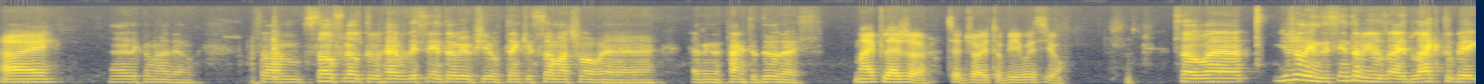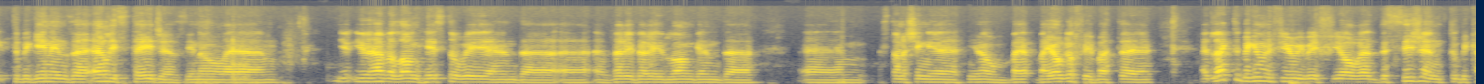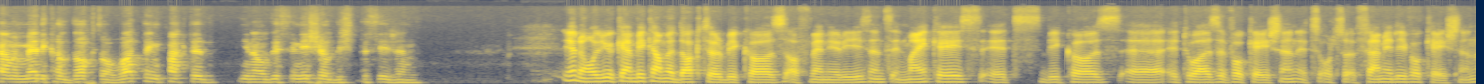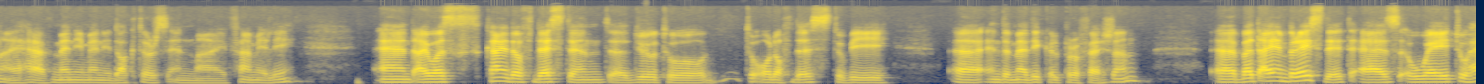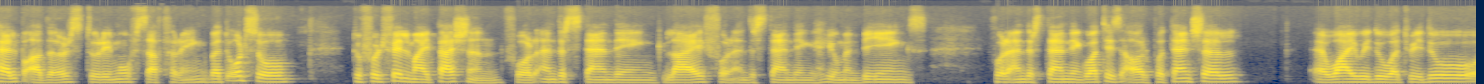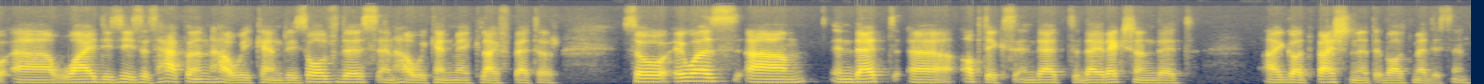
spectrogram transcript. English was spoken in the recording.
Hi. Hi, Dr. Nader. So I'm so thrilled to have this interview with you. Thank you so much for uh, having the time to do this. My pleasure. It's a joy to be with you. So uh, usually in these interviews, I'd like to be to begin in the early stages. You know, um, you, you have a long history and uh, a very very long and uh, um, astonishing uh, you know bi- biography. But uh, I'd like to begin with you with your uh, decision to become a medical doctor. What impacted you know this initial de- decision? you know you can become a doctor because of many reasons. In my case it's because uh, it was a vocation. It's also a family vocation. I have many many doctors in my family. And i was kind of destined uh, due to to all of this to be uh, in the medical profession uh, but i embraced it as a way to help others to remove suffering but also to fulfill my passion for understanding life, for understanding human beings, for understanding what is our potential, uh, why we do what we do, uh, why diseases happen, how we can resolve this, and how we can make life better. So it was um, in that uh, optics, in that direction, that I got passionate about medicine.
